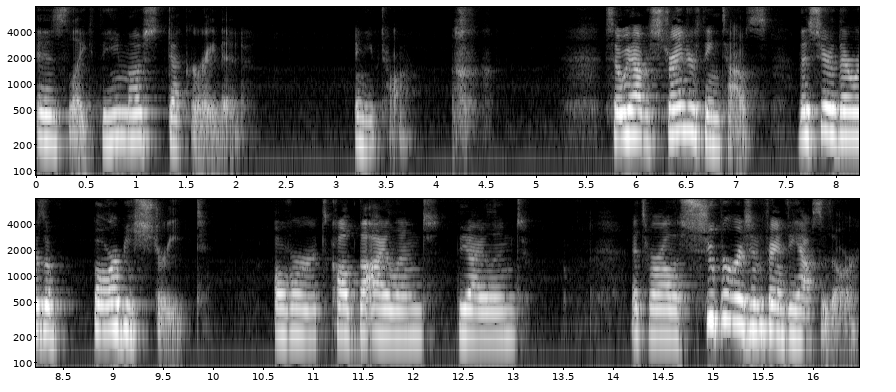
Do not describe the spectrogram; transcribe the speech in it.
is like the most decorated in Utah. So we have a Stranger Things house. This year there was a Barbie Street over, it's called The Island. The Island. It's where all the super rich and fancy houses are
